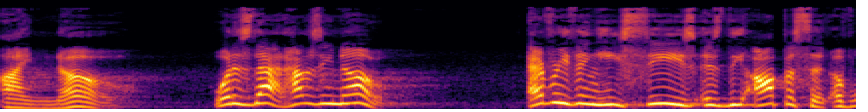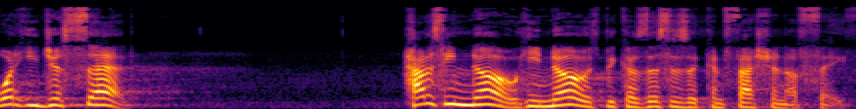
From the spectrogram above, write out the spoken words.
I know. What is that? How does he know? Everything he sees is the opposite of what he just said. How does he know? He knows because this is a confession of faith.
